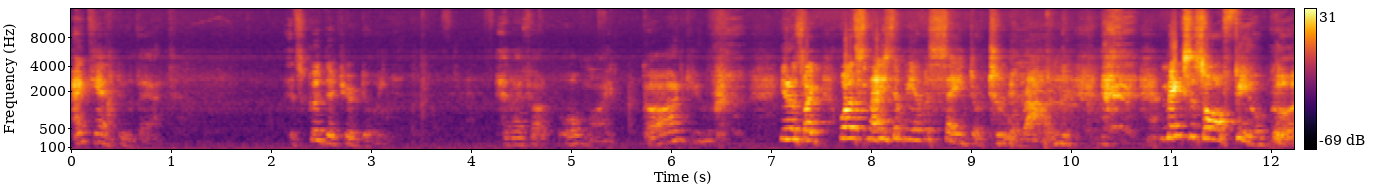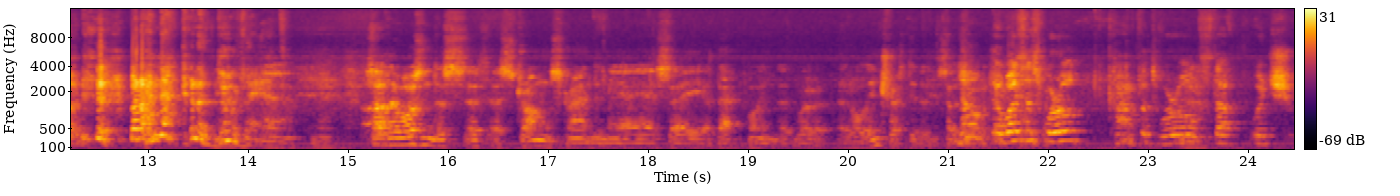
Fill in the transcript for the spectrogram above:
I can't do that. It's good that you're doing it. And I thought, oh my God, you, you know, it's like, well, it's nice that we have a saint or two around. Makes us all feel good, but I'm not going to do that. So there wasn't a strong strand in the ASA at that point that were at all interested in sociology. No, there was this world conflict, world Yeah. stuff, which,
